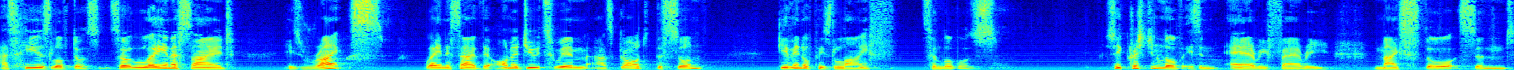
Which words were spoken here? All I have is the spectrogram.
As he has loved us. So laying aside his rights, laying aside the honor due to him as God the Son, giving up his life to love us. See, Christian love isn't airy fairy nice thoughts and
